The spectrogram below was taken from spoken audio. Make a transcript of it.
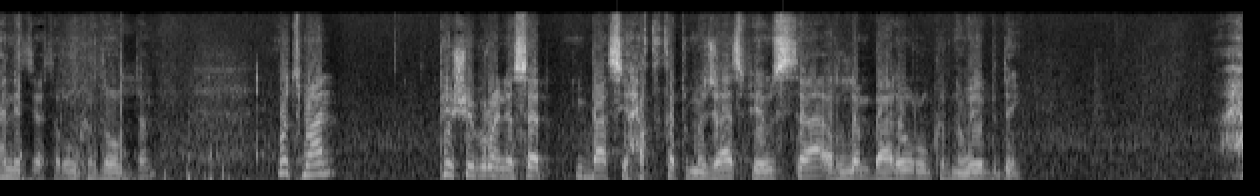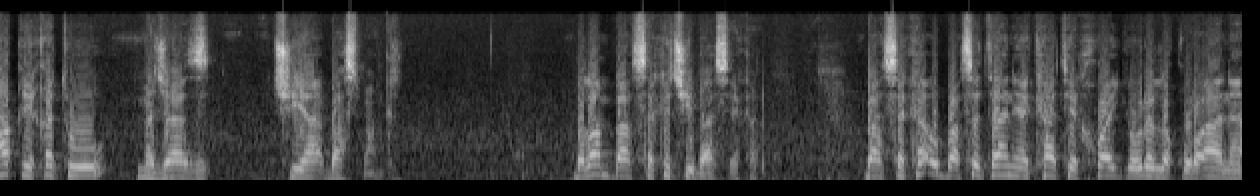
هەندێک زیاتر ڕوون کردەوە بدەن وتمان پێشی بڕۆینە سەر باسی حقیقت و مەجاز پێویستە لەم بارە و ڕوونکردنەوەی بدەین حقیقت و مەجاز چییە باسمان کرد. بەڵام باسەکە چی باسیەکە؟ باسەکە ئەو باستانە کاتێک خی گەورە لە قورآانە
